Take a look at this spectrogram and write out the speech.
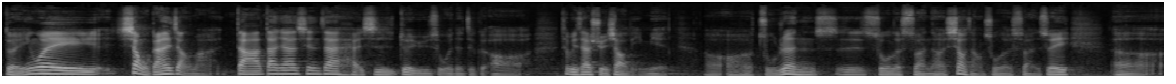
对，因为像我刚才讲的嘛，大家大家现在还是对于所谓的这个呃，特别在学校里面，哦哦，主任是说了算，然后校长说了算，所以呃，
